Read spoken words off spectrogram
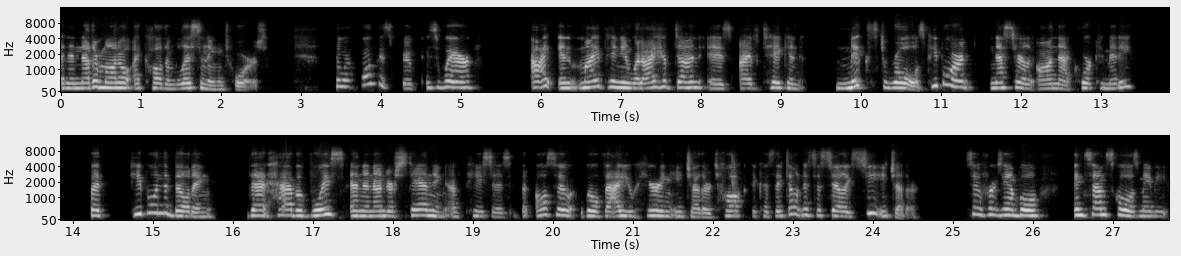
and another model I call them listening tours. So a focus group is where I, in my opinion, what I have done is I've taken mixed roles. People aren't necessarily on that core committee, but people in the building that have a voice and an understanding of pieces, but also will value hearing each other talk because they don't necessarily see each other. So, for example, in some schools, maybe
